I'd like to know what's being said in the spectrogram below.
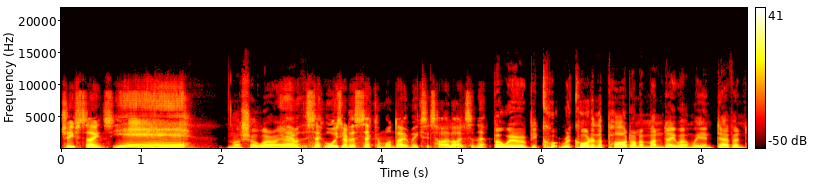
Chiefs Saints. Yeah. Not sure where I Yeah, am. I'm at the sec- always go to the second one, don't we? Because it's highlights, isn't it? But we will be co- recording the pod on a Monday, weren't we, in Devon?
